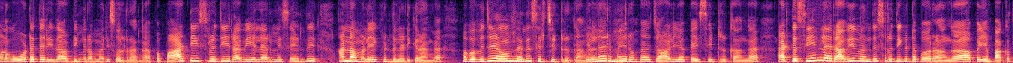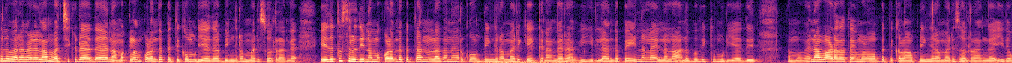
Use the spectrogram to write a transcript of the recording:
உனக்கு ஓட்ட தெரியுதா? அப்படிங்கிற மாதிரி சொல்கிறாங்க அப்போ பாட்டி ஸ்ருதி ரவி எல்லாருமே சேர்ந்து அண்ணாமலையை கிண்டல் அடிக்கிறாங்க. அப்போ விஜயாவும் சேர்ந்து சிரிச்சு சிரிச்சிட்டு இருக்காங்க எல்லாருமே ரொம்ப ஜாலியாக பேசிகிட்டு இருக்காங்க அடுத்த சீனில் ரவி வந்து ஸ்ருதி கிட்ட போகிறாங்க அப்போ என் பக்கத்தில் வர வேலைலாம் வச்சுக்கிடாத. நமக்கெல்லாம் குழந்தை பெற்றுக்க முடியாது அப்படிங்கிற மாதிரி சொல்கிறாங்க எதுக்கு ஸ்ருதி நம்ம குழந்தை பெற்றா நல்லா தானே இருக்கும் அப்படிங்கிற மாதிரி கேட்குறாங்க ரவி இல்லை அந்த பெயின் எல்லாம் என்னால் அனுபவிக்க முடியாது. நம்ம வேணால் வாடகை மூலமாக பெற்றுக்கலாம் அப்படிங்கிற மாதிரி சொல்கிறாங்க இதை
